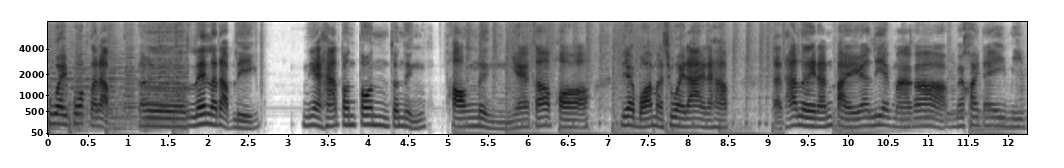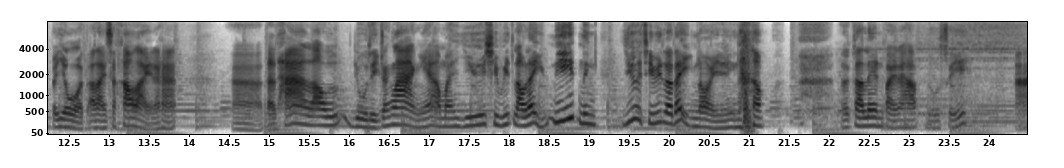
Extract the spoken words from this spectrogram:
ช่วยพวกระดับเออเล่นระดับลีกเนี่ยฮะต้นๆจนถึงทองหนึ่งเนี่ยก็พอเรียกบอสมาช่วยได้นะครับ แต่ถ้าเลยนั้นไปก็เรียกมาก็ไม่ค่อยได้มีประโยชน์อะไรสักเท่าไหร่นะฮะ อ่าแต่ถ้าเราอยู่หลีกล่างๆอย่างเงี้ยเอามายื้อชีวิตเราได้อีกนิดนึงยื้อชีวิตเราได้อีกหน่อยนึงนะครับ แล้วก็เล่นไปนะครับดูสิอ่า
